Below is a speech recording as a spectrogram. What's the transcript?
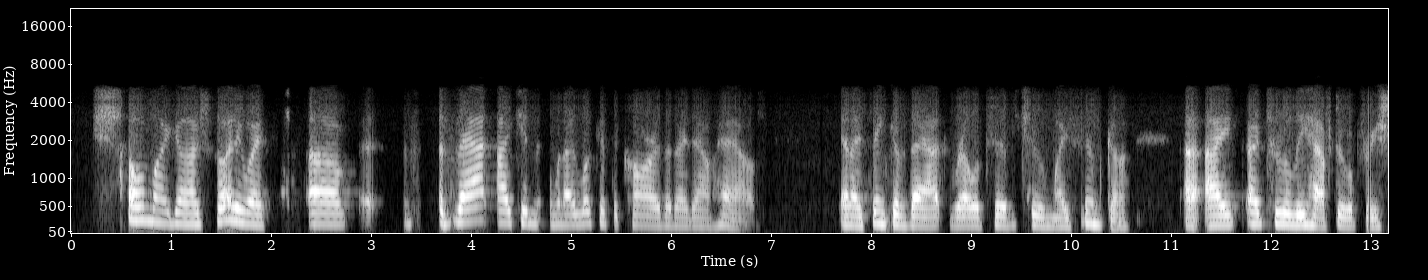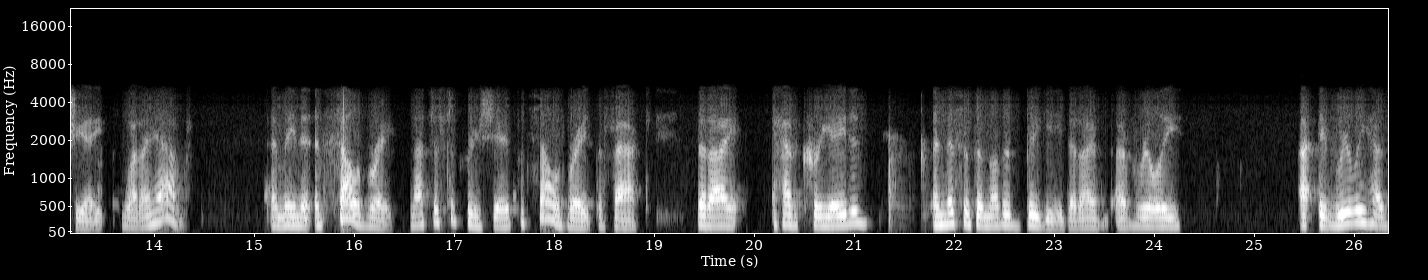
oh my gosh. So anyway, uh, that I can when I look at the car that I now have, and I think of that relative to my Simca, uh, I I truly have to appreciate what I have. I mean, and celebrate, not just appreciate, but celebrate the fact that I have created, and this is another biggie that I've I've really, uh, it really has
